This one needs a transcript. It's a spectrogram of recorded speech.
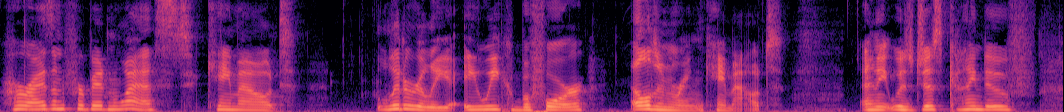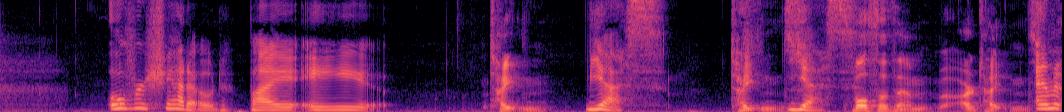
Horizon Forbidden West came out literally a week before Elden Ring came out. And it was just kind of overshadowed by a Titan. yes. Titans. Yes. Both of them are Titans. And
